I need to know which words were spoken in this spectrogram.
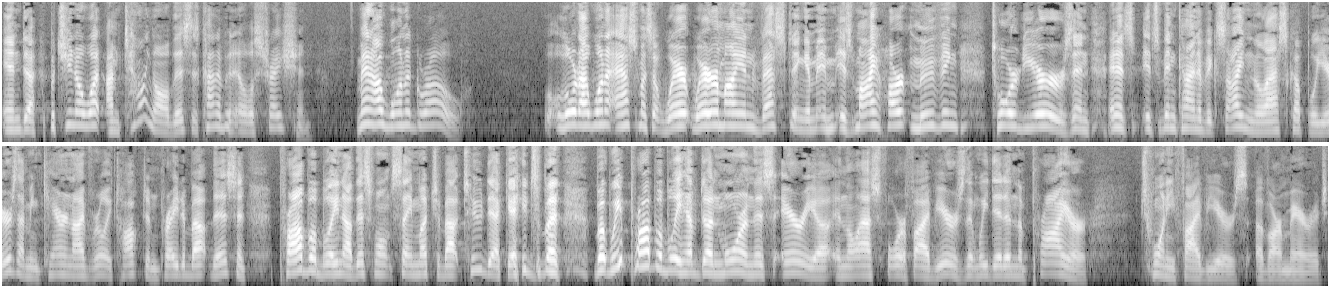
And uh, but you know what? I'm telling all this is kind of an illustration. Man, I want to grow. Lord, I want to ask myself, where, where am I investing? Is my heart moving toward yours? And, and it's, it's been kind of exciting the last couple of years. I mean, Karen and I have really talked and prayed about this. And probably, now this won't say much about two decades, but, but we probably have done more in this area in the last four or five years than we did in the prior 25 years of our marriage.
